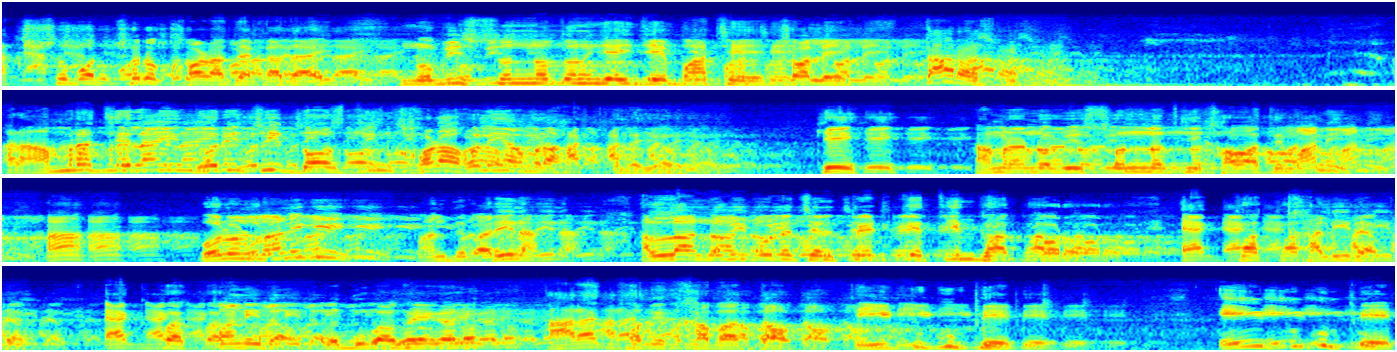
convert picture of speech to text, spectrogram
একশো বছরও খরা দেখা দেয়, নবীর সুন্নত অনুযায়ী যে বাঁচে, চলে, তার অসুবিধা নেই। আর আমরা যে লাইন ধরেছি, দশ দিন খরা হলেই আমরা হাট ফেলে যাব। কে? আমরা নবীর সন্ন্যত কি খাওয়াতে মানি? হ্যাঁ? বলুন মানি কি? মানতে পারি না। আল্লাহ নবী বলেছেন, পেটকে তিন ভাগ করো, এক ভাগ খালি রাখো, এক ভাগ পানি দাও। তাহলে দু ভাগ হয়ে গেল। আর এক ভাগে খাবার দাও এইটুকু পেট। এইটুকু পেট,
